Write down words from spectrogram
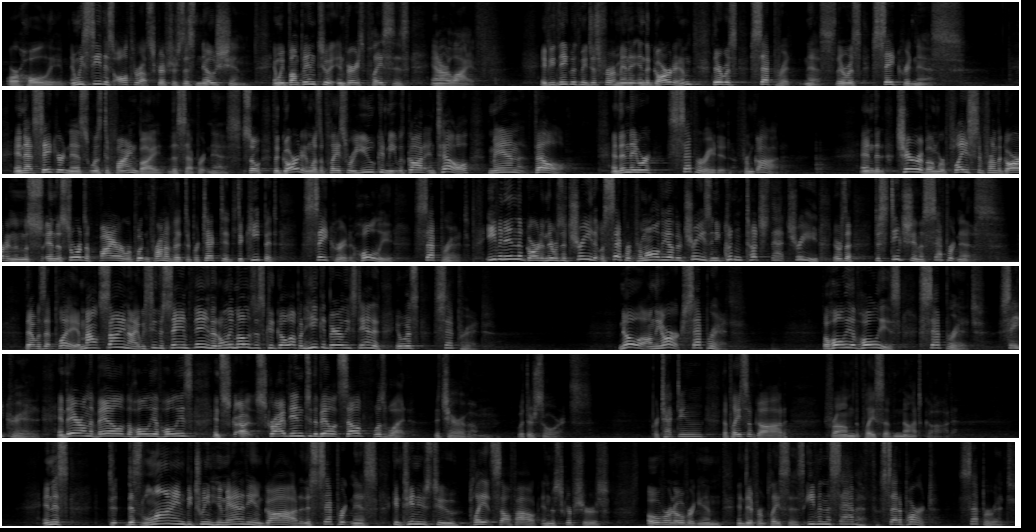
or holy. And we see this all throughout scriptures, this notion, and we bump into it in various places in our life. If you think with me just for a minute, in the garden, there was separateness, there was sacredness. And that sacredness was defined by the separateness. So the garden was a place where you could meet with God until man fell. And then they were separated from God. And the cherubim were placed in front of the garden, and the, and the swords of fire were put in front of it to protect it, to keep it sacred, holy, separate. Even in the garden, there was a tree that was separate from all the other trees, and you couldn't touch that tree. There was a distinction, a separateness that was at play. At Mount Sinai, we see the same thing that only Moses could go up and he could barely stand it. It was separate. Noah on the ark, separate. The Holy of Holies, separate, sacred. And there on the veil of the Holy of Holies, inscribed uh, into the veil itself, was what? The cherubim with their swords, protecting the place of God from the place of not God. And this, this line between humanity and God, this separateness, continues to play itself out in the scriptures over and over again in different places. Even the Sabbath, set apart, separate.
